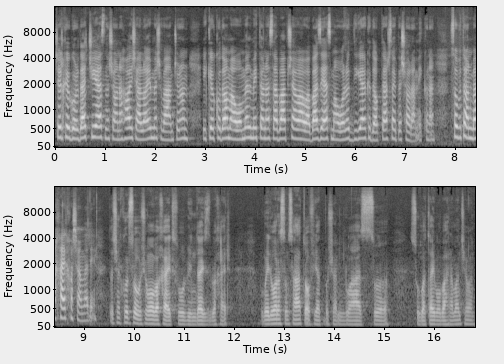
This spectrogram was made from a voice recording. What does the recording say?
چرک گرده چی است نشانه هایش علائمش و همچنان ای که کدام عوامل می‌تونه سبب شوه و بعضی از موارد دیگر که دکتر صاحب اشاره می‌کنن. صبحتان بخیر خوش آمدین. تشکر صبح شما بخیر صبح بینده بخیر. امیدوار هستم صحت و عافیت باشن و از صحبت های ما بهره شوند.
